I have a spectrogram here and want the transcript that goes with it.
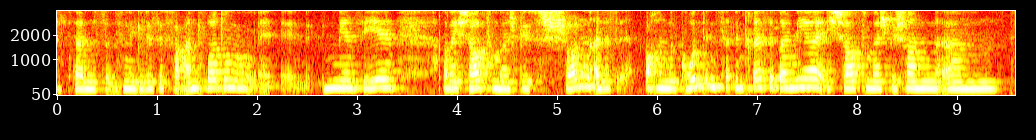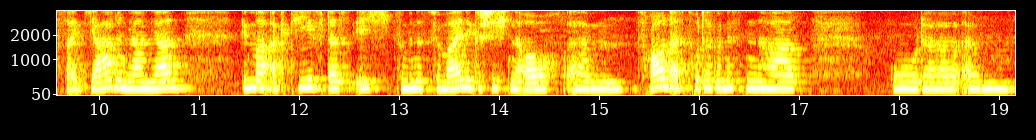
jetzt dann ist, eine gewisse Verantwortung in mir sehe. Aber ich schaue zum Beispiel schon, also es ist auch ein Grundinteresse bei mir, ich schaue zum Beispiel schon ähm, seit Jahren, Jahren, Jahren immer aktiv, dass ich zumindest für meine Geschichten auch ähm, Frauen als Protagonisten habe oder ähm,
